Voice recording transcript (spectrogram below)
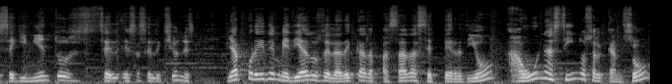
seguimientos esas elecciones. ya por ahí de mediados de la década pasada se perdió, aún así nos alcanzó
